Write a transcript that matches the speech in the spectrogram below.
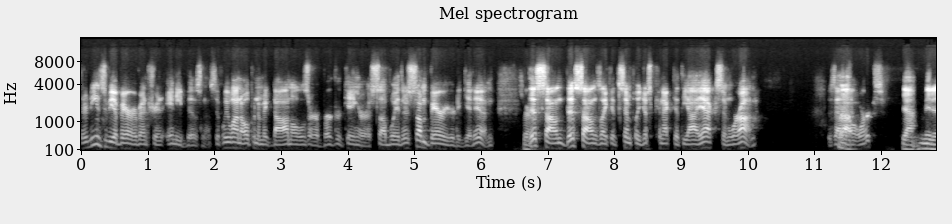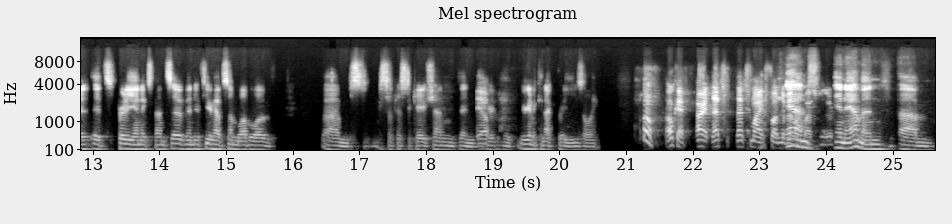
There needs to be a barrier of entry in any business. If we want to open a McDonald's or a Burger King or a Subway, there's some barrier to get in. Sure. This sound this sounds like it's simply just connect at the IX and we're on. Is that well, how it works? Yeah, I mean it, it's pretty inexpensive, and if you have some level of um, sophistication, then yep. you're, you're going to connect pretty easily. Oh, okay. All right. That's that's my fundamental and question. In Ammon, um,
